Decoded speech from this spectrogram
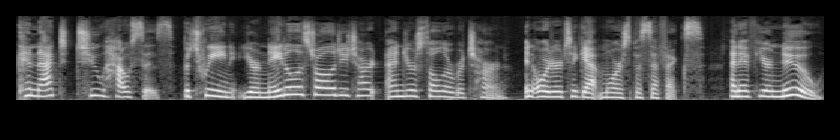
connect two houses between your natal astrology chart and your solar return in order to get more specifics. And if you're new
